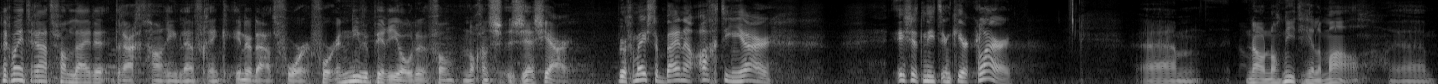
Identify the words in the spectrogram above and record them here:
De gemeenteraad van Leiden draagt Henri Lenfrink inderdaad voor voor een nieuwe periode van nog eens zes jaar. Burgemeester, bijna 18 jaar. Is het niet een keer klaar? Um, nou, nog niet helemaal. Um,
